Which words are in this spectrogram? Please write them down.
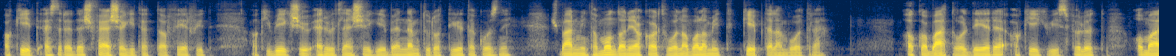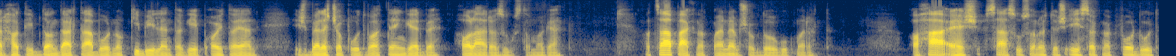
A két ezredes felsegítette a férfit, aki végső erőtlenségében nem tudott tiltakozni, és bármintha mondani akart volna valamit, képtelen volt rá. Akabától délre, a kék víz fölött Omar Hatib dandártábornok kibillent a gép ajtaján, és belecsapódva a tengerbe halára zúzta magát. A cápáknak már nem sok dolguk maradt. A HS 125-ös északnak fordult,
